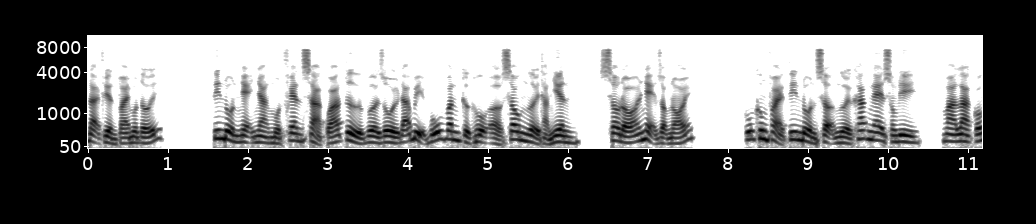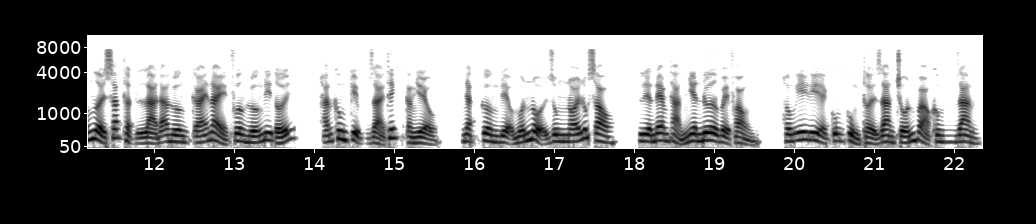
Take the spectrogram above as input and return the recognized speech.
đại phiền toái muốn tới. Tin đồn nhẹ nhàng một phen xả quá từ vừa rồi đã bị Vũ Văn cực hộ ở sau người thản nhiên, sau đó nhẹ giọng nói. Cũng không phải tin đồn sợ người khác nghe xong đi, mà là có người xác thật là đã hướng cái này phương hướng đi tới, hắn không kịp giải thích càng nhiều, nhặt cường điệu muốn nội dung nói lúc sau, liền đem thản nhiên đưa về phòng, Hồng Y Ghi cũng cùng thời gian trốn vào không gian.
